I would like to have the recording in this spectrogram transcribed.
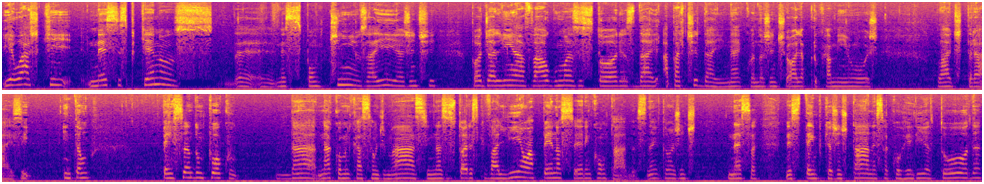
E eu acho que nesses pequenos, é, nesses pontinhos aí, a gente pode alinhavar algumas histórias daí, a partir daí, né? Quando a gente olha para o caminho hoje, lá de trás. E, então, pensando um pouco na, na comunicação de massa e nas histórias que valiam a pena serem contadas. Né? Então a gente, nessa, nesse tempo que a gente está, nessa correria toda,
